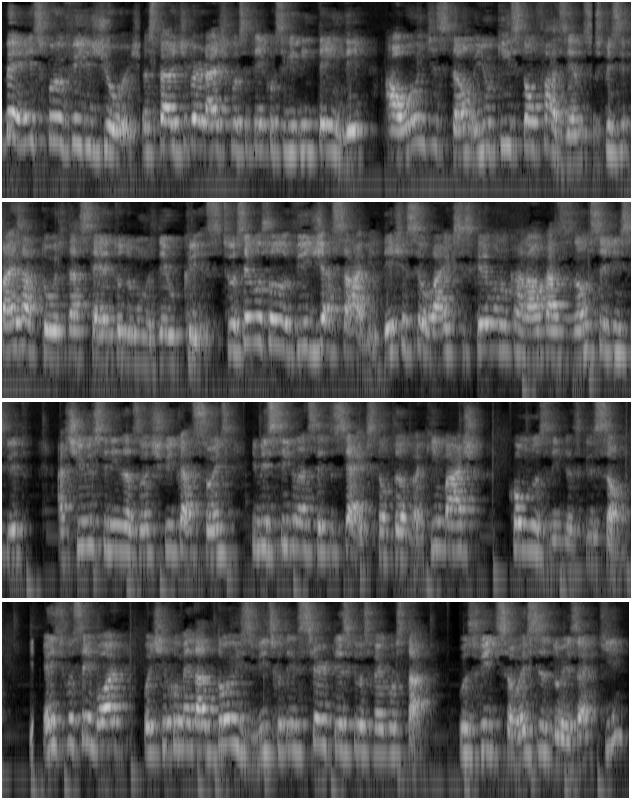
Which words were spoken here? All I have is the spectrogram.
Bem, esse foi o vídeo de hoje. Eu espero de verdade que você tenha conseguido entender aonde estão e o que estão fazendo os principais atores da série Todo Mundo Deu Chris. Se você gostou do vídeo, já sabe, deixa seu like, se inscreva no canal caso não seja inscrito, ative o sininho das notificações e me siga nas redes sociais, estão tanto aqui embaixo como nos links da descrição. E antes de você ir embora, vou te recomendar dois vídeos que eu tenho certeza que você vai gostar. Os vídeos são esses dois aqui.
